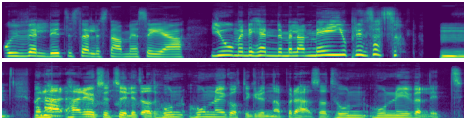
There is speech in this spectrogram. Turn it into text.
Och är väldigt istället snabb med att säga, jo men det hände mellan mig och prinsessan. Mm. Men här, här är också tydligt att hon, hon har ju gått och grunnat på det här så att hon, hon är ju väldigt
